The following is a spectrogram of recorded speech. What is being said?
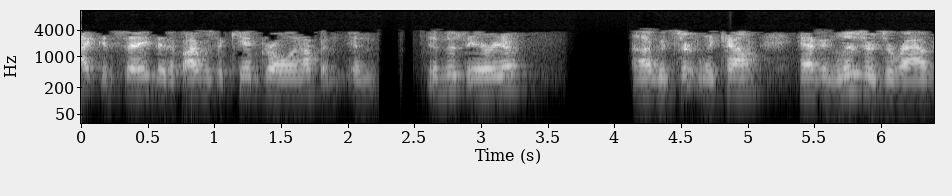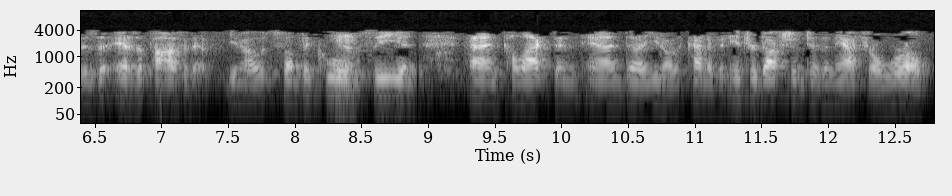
I could say that if I was a kid growing up in, in, in this area, I would certainly count having lizards around as a, as a positive. You know, it's something cool yeah. to see and, and collect and, and uh, you know, kind of an introduction to the natural world.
